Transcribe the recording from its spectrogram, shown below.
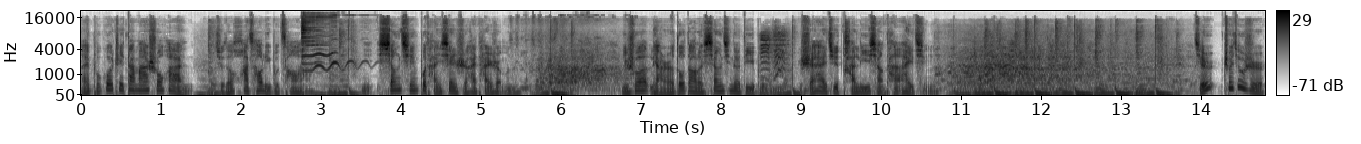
哎，不过这大妈说话，我觉得话糙理不糙啊。你相亲不谈现实，还谈什么呢？你说俩人都到了相亲的地步，谁还去谈理想、谈爱情啊？其实这就是，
